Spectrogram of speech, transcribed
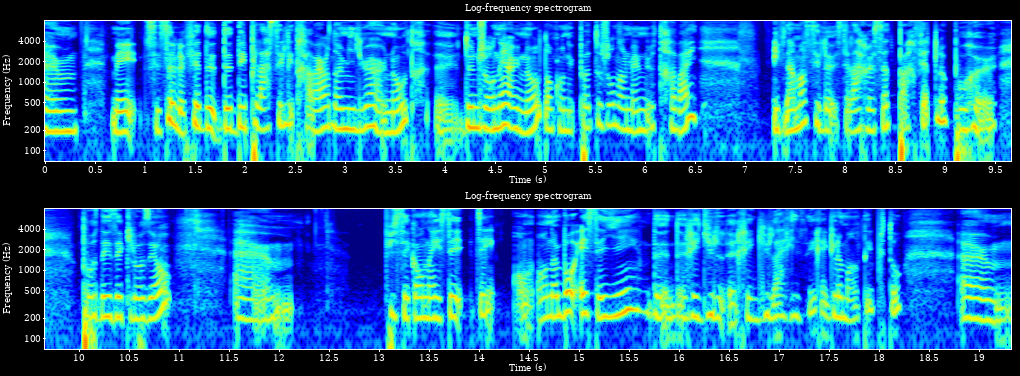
Euh, mais c'est ça, le fait de, déplacer les travailleurs d'un milieu à un autre, euh, d'une journée à une autre, donc on n'est pas toujours dans le même lieu de travail. Évidemment, c'est la recette parfaite là, pour, euh, pour des éclosions. Puis c'est qu'on a essayé, on, a beau essayer de, de régul- régulariser, réglementer plutôt, euh,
